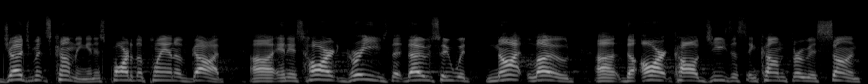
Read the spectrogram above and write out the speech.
judgment's coming, and it's part of the plan of God. Uh, and his heart grieves that those who would not load uh, the ark called Jesus and come through his son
